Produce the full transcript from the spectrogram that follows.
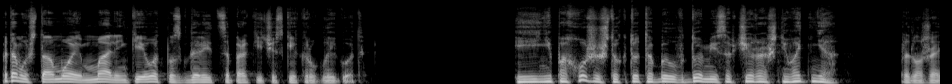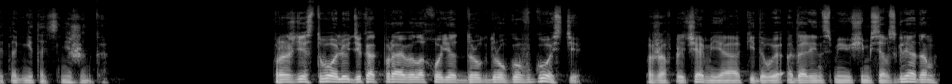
потому что мой маленький отпуск длится практически круглый год. «И не похоже, что кто-то был в доме со вчерашнего дня», продолжает нагнетать Снежинка. В Рождество люди, как правило, ходят друг к другу в гости. Пожав плечами, я окидываю Адалин смеющимся взглядом,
